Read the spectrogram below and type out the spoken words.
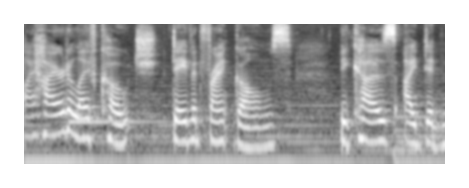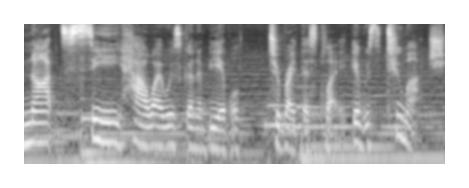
I hired a life coach, David Frank Gomes, because I did not see how I was going to be able to write this play. It was too much.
